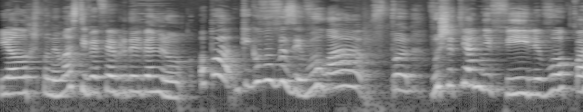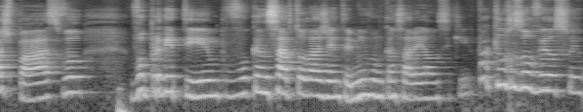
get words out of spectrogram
E ela respondeu: Mas se tiver febre dele, não. Opa, o que é que eu vou fazer? Vou lá, vou chatear a minha filha, vou ocupar espaço, vou, vou perder tempo, vou cansar toda a gente a mim, vou-me cansar a ela, não sei o quê. Pá, aquilo resolveu-se.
